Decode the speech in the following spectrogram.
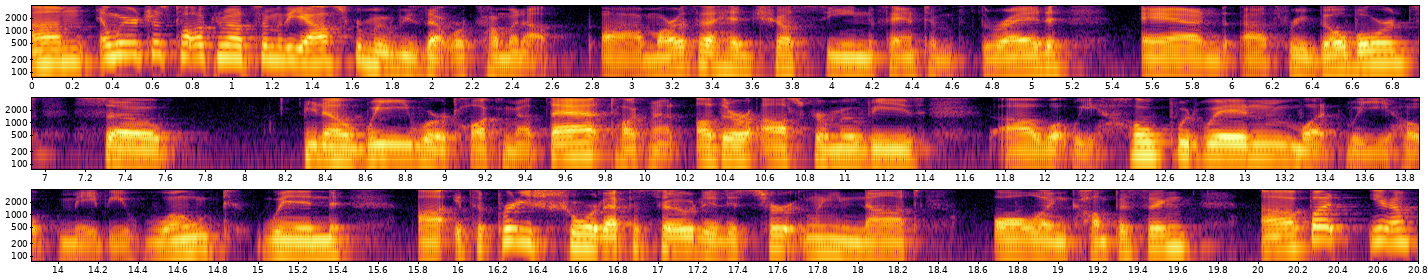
Um, and we were just talking about some of the Oscar movies that were coming up. Uh, Martha had just seen Phantom Thread and uh, Three Billboards, so you know we were talking about that, talking about other Oscar movies, uh, what we hope would win, what we hope maybe won't win. Uh, it's a pretty short episode. It is certainly not all encompassing, uh, but you know,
